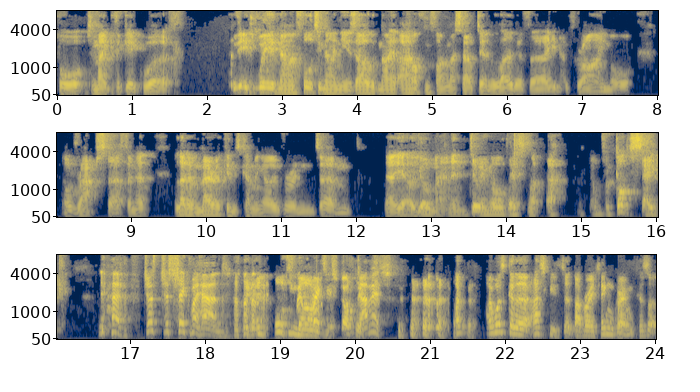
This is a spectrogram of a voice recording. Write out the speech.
for to make the gig work. It's weird now. I'm 49 years old, and I, I often find myself doing a load of uh, you know grime or or rap stuff, and a, a lot of Americans coming over and um, uh, yeah, oh, yo man, and doing all this. And I, for God's sake, just just shake my hand. I'm 49. God damn it! I was going to ask you that very thing, Graham, because uh,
